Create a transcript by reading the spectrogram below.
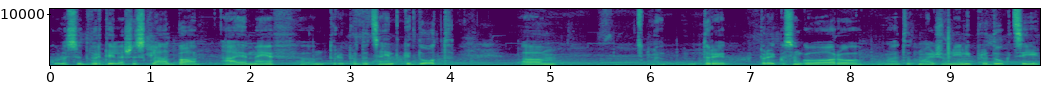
Tako se je odvrtela še skladba IMF, torej producentke Dot. Um, torej, prej, ko sem govoril uh, tudi o moji življenjski produkciji,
